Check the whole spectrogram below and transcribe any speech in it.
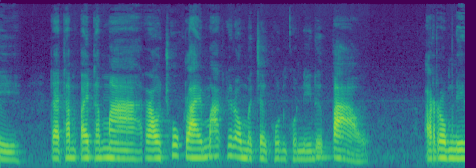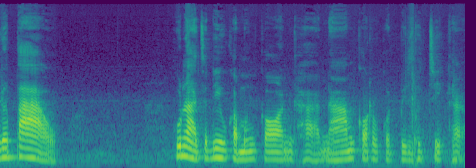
ดี แต่ทำไปทำมาเราโชคร้ายมากที่เรามาเจอคนคนนี้หรือเปล่า อารมณ์นี้หรือเปล่า คุณอาจจะดีลกับมังกรค่ะ น้ำกรกฎเป็นพฤจิกค่ะ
